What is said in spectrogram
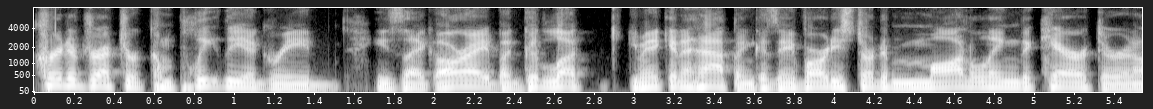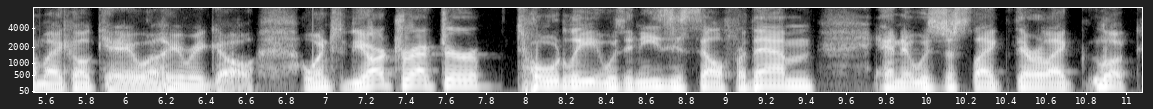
Creative director completely agreed. He's like, all right, but good luck making it happen because they've already started modeling the character. And I'm like, okay, well here we go. I went to the art director. Totally, it was an easy sell for them, and it was just like they're like, look,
